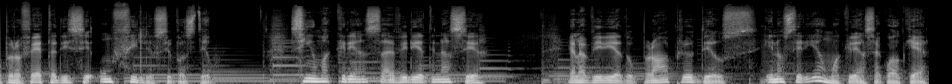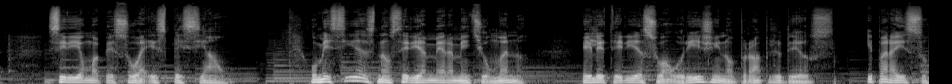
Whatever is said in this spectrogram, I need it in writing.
O profeta disse: Um filho se vos deu. Sim, uma criança haveria de nascer. Ela viria do próprio Deus e não seria uma criança qualquer, seria uma pessoa especial. O Messias não seria meramente humano, ele teria sua origem no próprio Deus e para isso,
